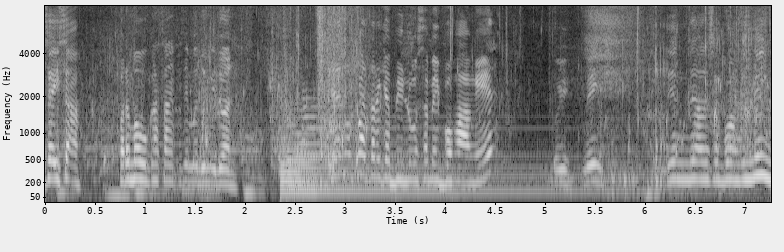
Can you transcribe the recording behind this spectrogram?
sa isa. Para mahugasan kasi madumi doon. Yan mo pa talaga binuo sa may buhangin? Uy, Ming. Hindi yan sa buhangin, Ming.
